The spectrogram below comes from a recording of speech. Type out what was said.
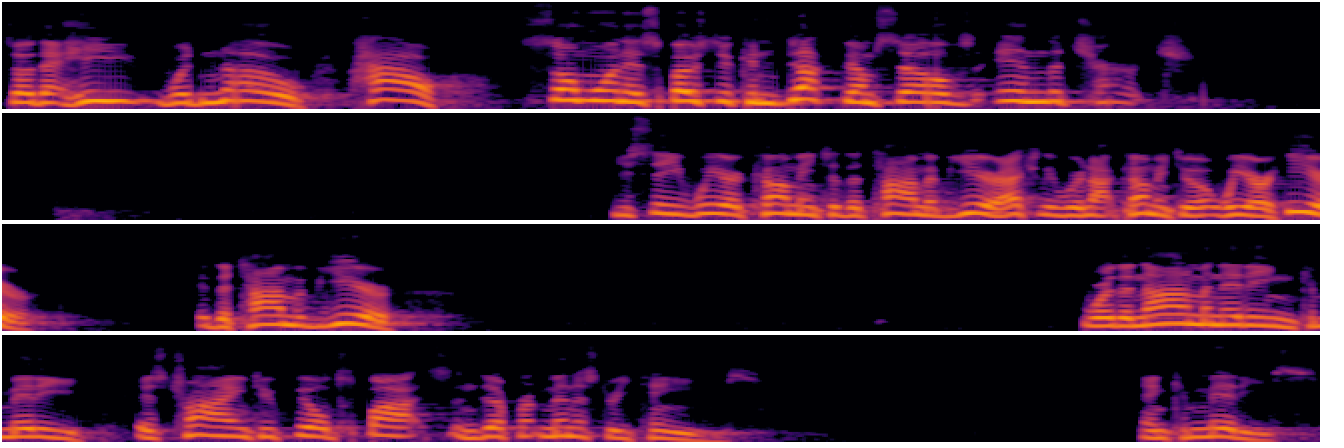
so that he would know how someone is supposed to conduct themselves in the church. You see, we are coming to the time of year. Actually, we're not coming to it, we are here. The time of year where the nominating committee is trying to fill spots in different ministry teams and committees.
